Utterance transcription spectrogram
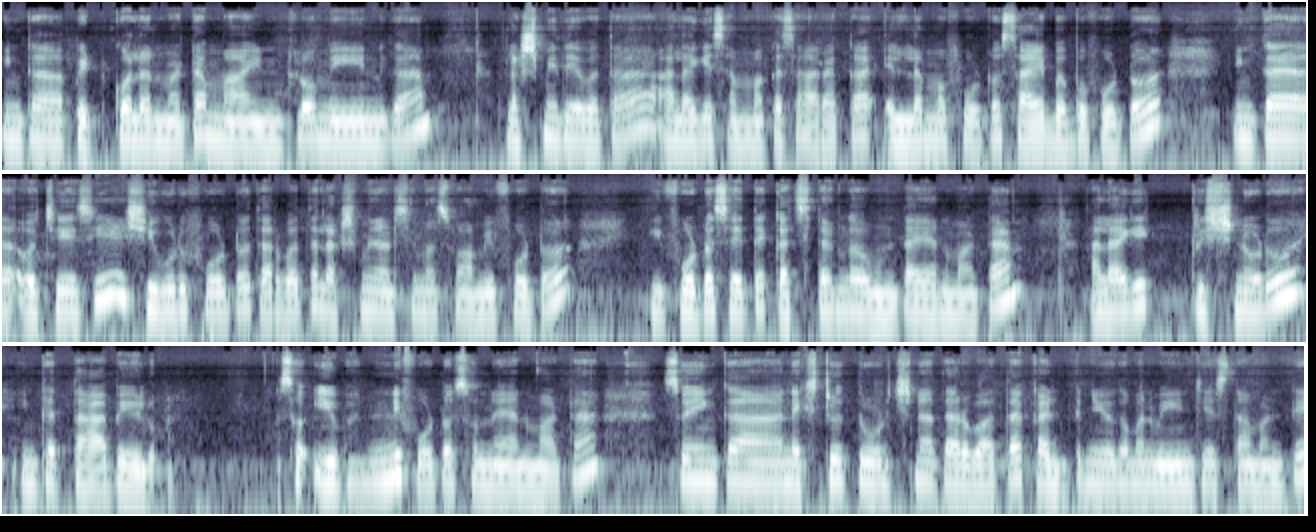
ఇంకా పెట్టుకోవాలన్నమాట. మా ఇంట్లో మెయిన్గా లక్ష్మీదేవత అలాగే సమ్మక్క సారక్క ఎల్లమ్మ ఫోటో సాయిబాబా ఫోటో ఇంకా వచ్చేసి శివుడు ఫోటో తర్వాత లక్ష్మీ నరసింహస్వామి ఫోటో. ఈ ఫొటోస్ అయితే ఖచ్చితంగా ఉంటాయన్నమాట. అలాగే కృష్ణుడు ఇంకా తాబేలు. సో ఇవన్నీ ఫొటోస్ ఉన్నాయన్నమాట. సో ఇంకా నెక్స్ట్ తుడిచిన తర్వాత కంటిన్యూగా మనం ఏం చేస్తామంటే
